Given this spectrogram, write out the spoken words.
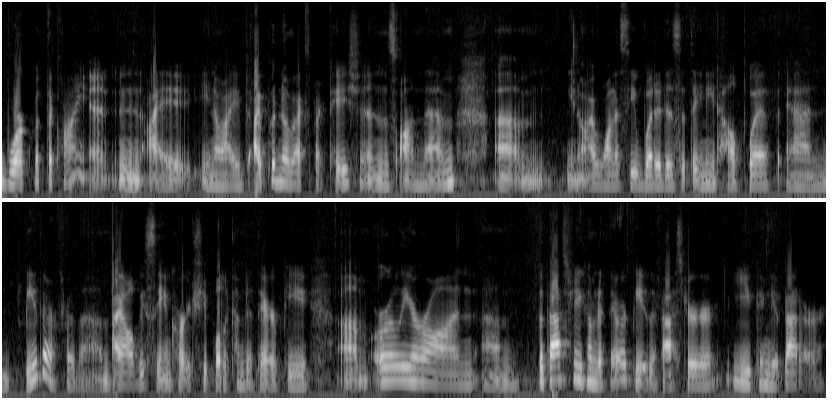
work with the client. And I you know I, I put no expectations on them. Um, you know I want to see what it is that they need help with and be there for them. I obviously encourage people to come to therapy um, earlier on. Um, the faster you come to therapy the faster you can get better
